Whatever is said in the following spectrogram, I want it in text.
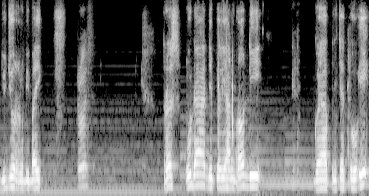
Jujur lebih baik. Terus Terus udah di pilihan prodi. Gua pencet UI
